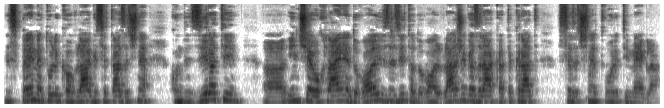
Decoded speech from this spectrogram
ne sprejme toliko vlage, se ta začne kondenzirati, in če je ohlajanje dovolj izrazito, dovolj vlažnega zraka, takrat se začne tvoriti megla.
